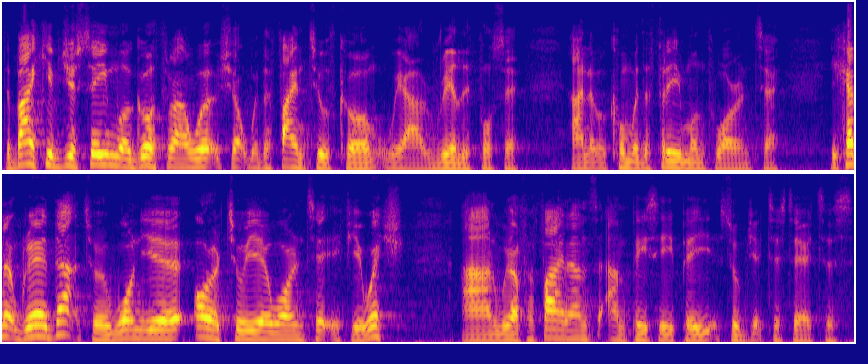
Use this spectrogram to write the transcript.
The bike you've just seen will go through our workshop with a fine tooth comb. We are really fussy and it will come with a three month warranty. You can upgrade that to a one year or a two year warranty if you wish and we offer finance and PCP subject to status.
